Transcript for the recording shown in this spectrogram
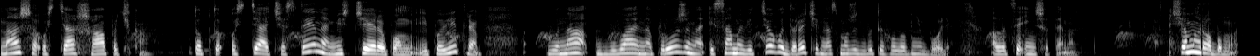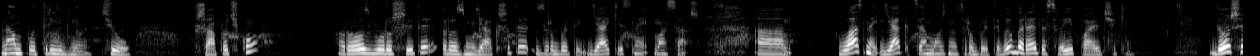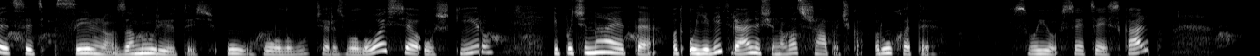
наша ось ця шапочка. Тобто ось ця частина між черепом і повітрям, вона буває напружена, і саме від цього, до речі, в нас можуть бути головні болі. Але це інша тема. Що ми робимо? Нам потрібно цю шапочку розворушити, розм'якшити, зробити якісний масаж. А, власне, як це можна зробити? Ви берете свої пальчики. Досить сильно занурюєтесь у голову через волосся, у шкіру і починаєте, от уявіть реально, що на вас шапочка, рухати свою цей- скальп,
